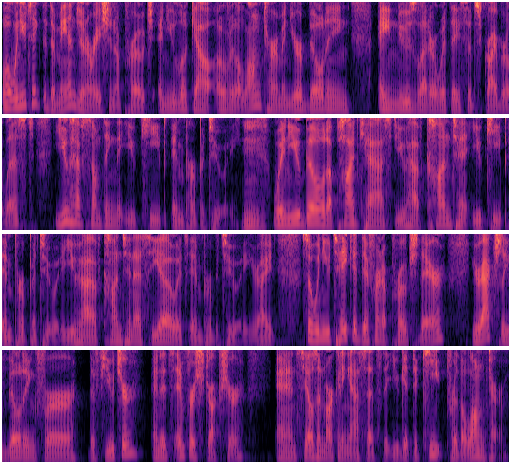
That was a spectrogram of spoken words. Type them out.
Well, when you take the demand generation approach and you look out over the long term and you're building a newsletter with a subscriber list, you have something that you keep in perpetuity. Mm. When you build a podcast, you have content you keep in perpetuity. You have content SEO, it's in perpetuity, right? So when you take a different approach there, you're actually building for the future and it's infrastructure and sales and marketing assets that you get to keep for the long term.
